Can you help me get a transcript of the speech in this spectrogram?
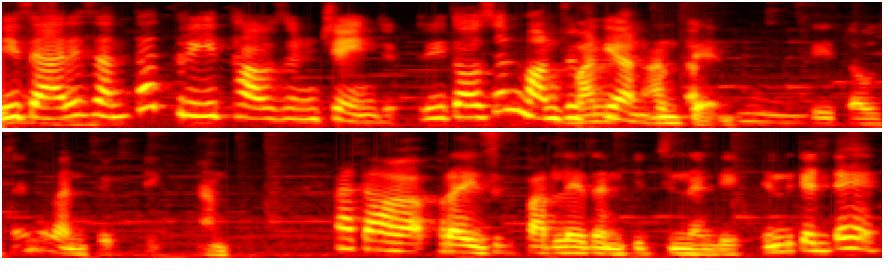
ఈ శారీస్ అంతా three thousand change three thousand one fifty అంతే. త్రీ థౌజండ్ వన్ ఫిఫ్టీ అంతే. నాకు ఆ ప్రైస్ పర్లేదు అనిపించిందండి. ఎందుకంటే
